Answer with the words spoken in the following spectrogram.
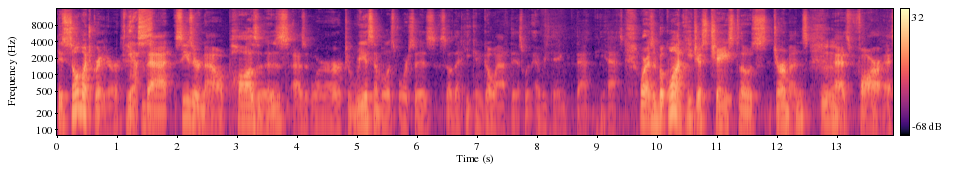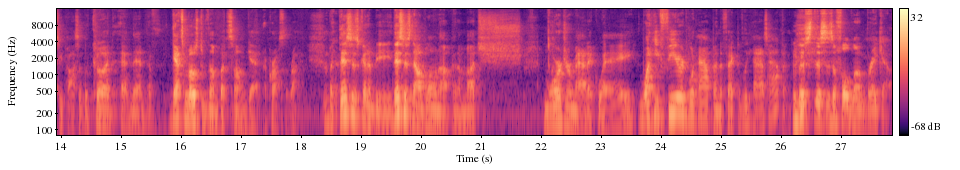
is so much greater Yes. that Caesar now pauses, as it were, to reassemble his forces so that he can go at this with everything that he has. Whereas in book one, he just chased those Germans mm-hmm. as far as he possibly could, and then gets most of them, but some get across the Rhine. But this is going to be this is now blown up in a much more dramatic way, what he feared would happen effectively has happened. This this is a full blown breakout.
